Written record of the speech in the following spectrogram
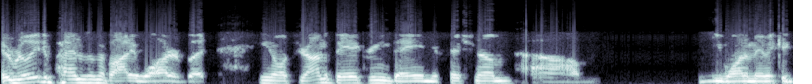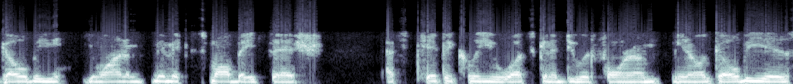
It really depends on the body of water, but you know if you're on the Bay of Green Bay and you're fishing them, um, you want to mimic a goby, you want to mimic small bait fish. That's typically what's going to do it for them. You know, a goby is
